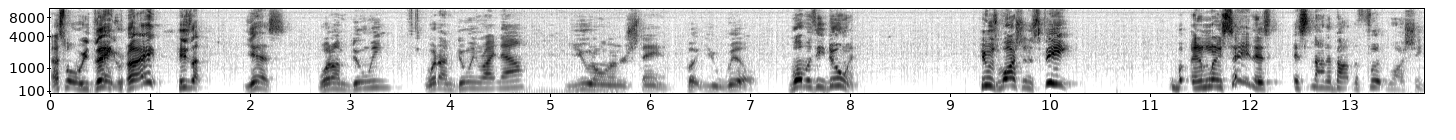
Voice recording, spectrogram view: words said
That's what we think, right? He's like, Yes, what I'm doing, what I'm doing right now, you don't understand, but you will. What was he doing? He was washing his feet. And what he's saying is, it's not about the foot washing.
